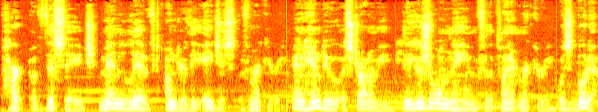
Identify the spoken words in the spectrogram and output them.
part of this age, men lived under the aegis of Mercury. In Hindu astronomy, the usual name for the planet Mercury was Buddha.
